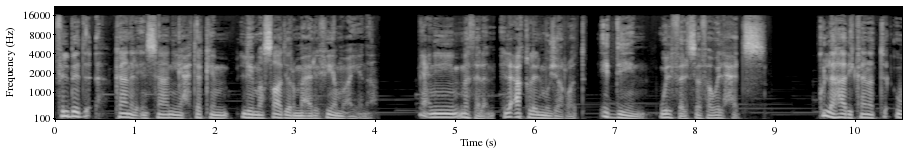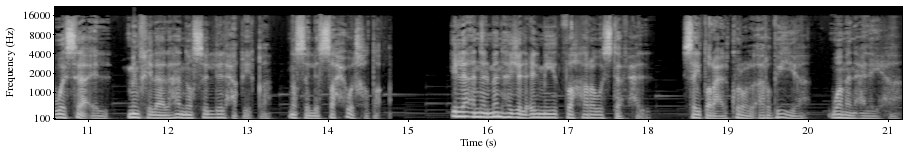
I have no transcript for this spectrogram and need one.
في البدء كان الإنسان يحتكم لمصادر معرفية معينة يعني مثلا العقل المجرد الدين والفلسفة والحدس. كل هذه كانت وسائل من خلالها نصل للحقيقة نصل للصح والخطأ. إلا أن المنهج العلمي ظهر واستفحل سيطر على الكرة الأرضية ومن عليها.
